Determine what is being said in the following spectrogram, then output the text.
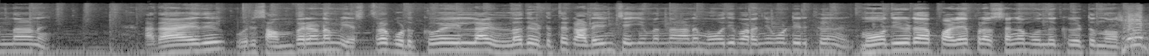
എന്നാണ്. അതായത് ഒരു സംവരണം എക്സ്ട്ര കൊടുക്കുകയില്ല ഉള്ളത് എടുത്ത് കടയും ചെയ്യുമെന്നാണ് മോദി പറഞ്ഞുകൊണ്ടിരിക്കുന്നത്. മോദിയുടെ ആ പഴയ പ്രസംഗം ഒന്ന് കേട്ടു നോക്കാം.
